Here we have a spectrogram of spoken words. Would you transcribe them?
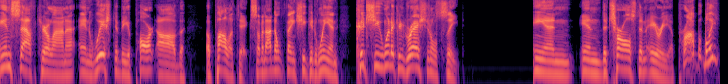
in South Carolina and wish to be a part of, of politics. I mean, I don't think she could win. Could she win a congressional seat in in the Charleston area? Probably.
